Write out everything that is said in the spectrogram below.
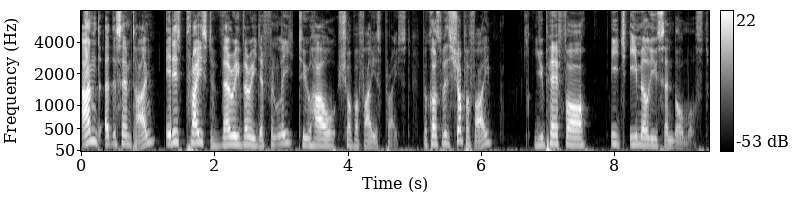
And at the same time, it is priced very, very differently to how Shopify is priced. Because with Shopify, you pay for each email you send almost.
